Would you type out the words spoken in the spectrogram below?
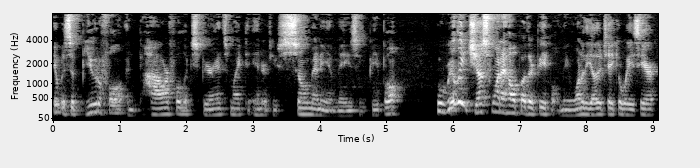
it was a beautiful and powerful experience, Mike, to interview so many amazing people who really just want to help other people. I mean, one of the other takeaways here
